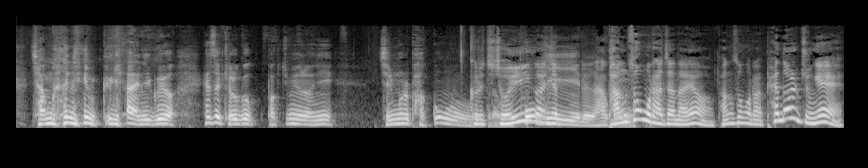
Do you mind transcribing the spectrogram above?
장관님, 그게 아니고요. 해서 결국 박주민 의원이 질문을 바꾸고 그렇죠. 저희가 이제 하고. 방송을 하잖아요. 방송을 하는 패널 중에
